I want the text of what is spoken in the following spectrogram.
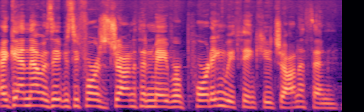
Again, that was ABC4's Jonathan May reporting. We thank you, Jonathan.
